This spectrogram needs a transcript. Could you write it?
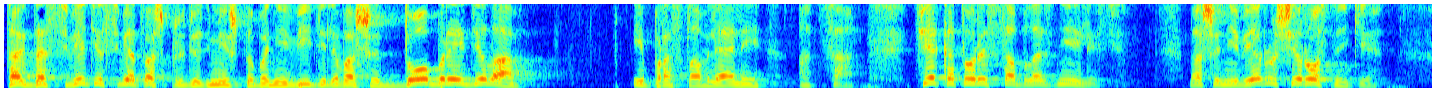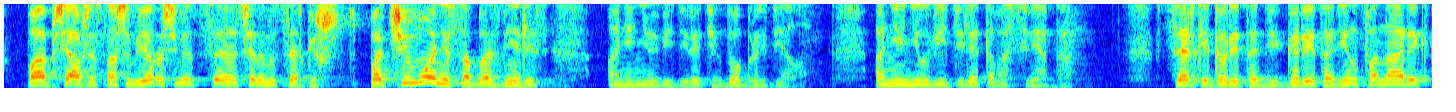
Тогда свете свет ваш пред людьми, чтобы они видели ваши добрые дела и прославляли Отца. Те, которые соблазнились, наши неверующие родственники, пообщавшись с нашими верующими членами церкви, почему они соблазнились? Они не увидели этих добрых дел. Они не увидели этого света – в церкви горит, горит один фонарик,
